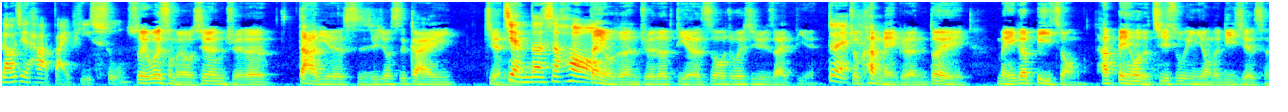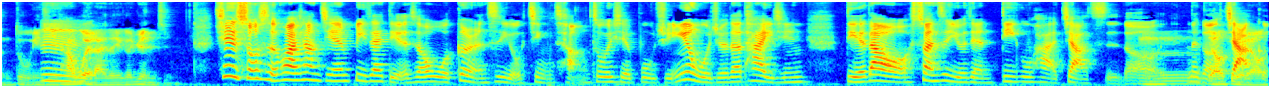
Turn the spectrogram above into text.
了解它的白皮书。所以为什么有些人觉得大跌的时机就是该减减的时候，但有人觉得跌了之后就会继续再跌。对，就看每个人对。每一个币种，它背后的技术应用的理解程度，以及它未来的一个愿景。其实说实话，像今天币在跌的时候，我个人是有进场做一些布局，因为我觉得它已经跌到算是有点低估它的价值的那个价格。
